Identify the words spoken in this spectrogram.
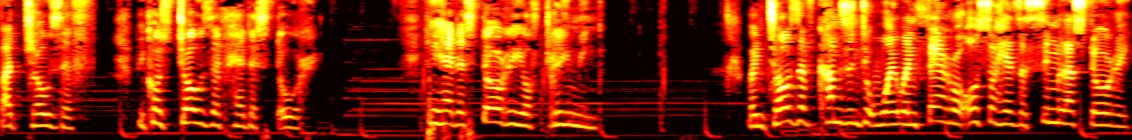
but Joseph, because Joseph had a story. He had a story of dreaming. When Joseph comes into when Pharaoh also has a similar story,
